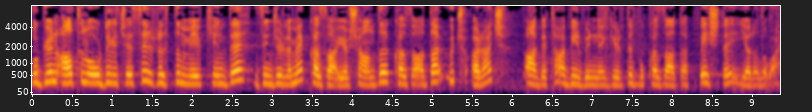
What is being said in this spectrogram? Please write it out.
Bugün Altınordu ilçesi Rıhtım mevkinde zincirleme kaza yaşandı. Kazada 3 araç adeta birbirine girdi. Bu kazada 5 de yaralı var.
